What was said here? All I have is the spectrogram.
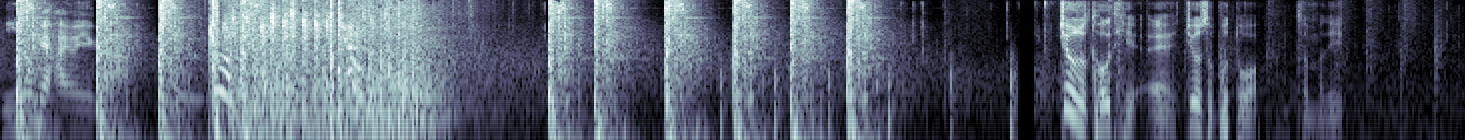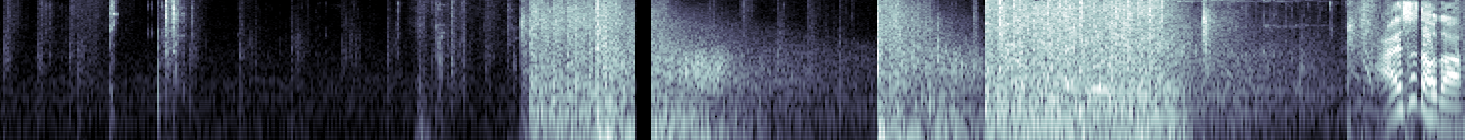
你右边还有一个。就是头铁，哎，就是不多，怎么的？还是倒的。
